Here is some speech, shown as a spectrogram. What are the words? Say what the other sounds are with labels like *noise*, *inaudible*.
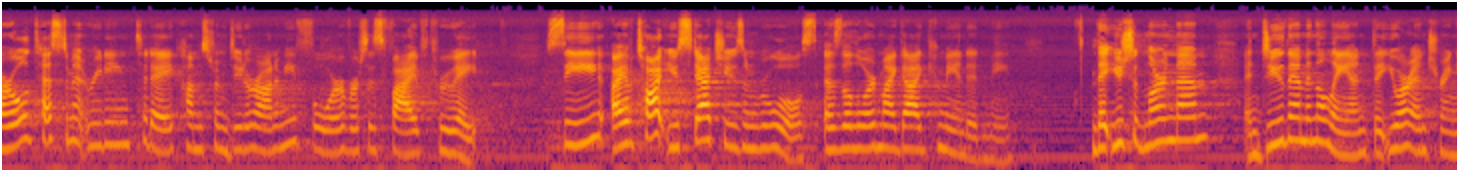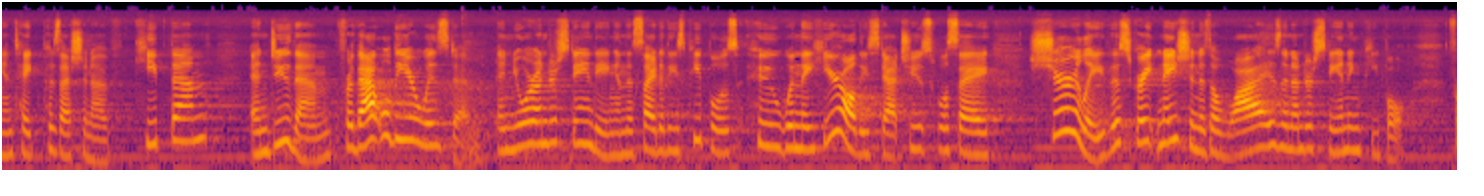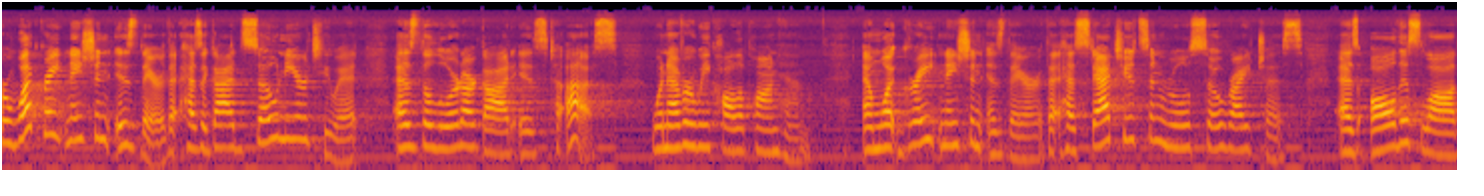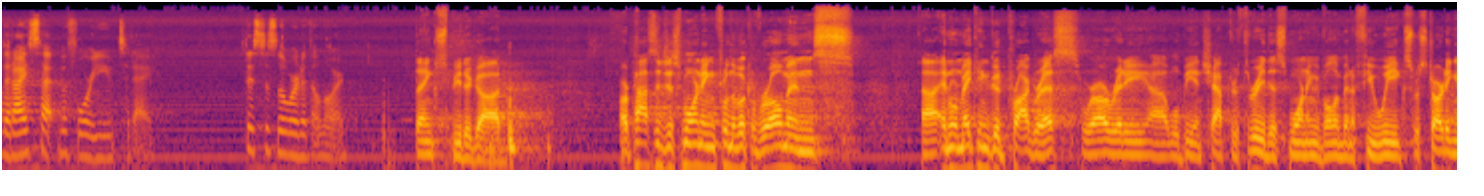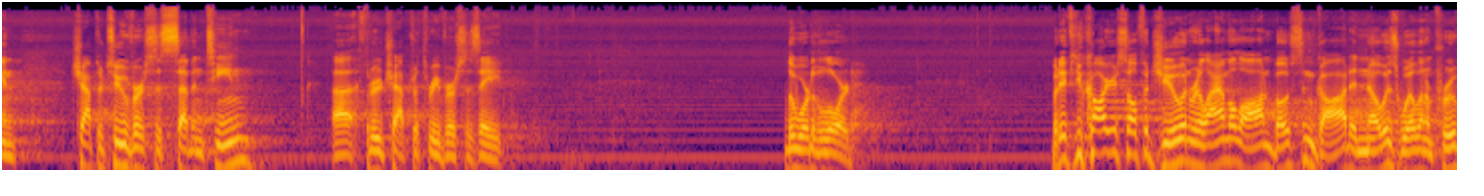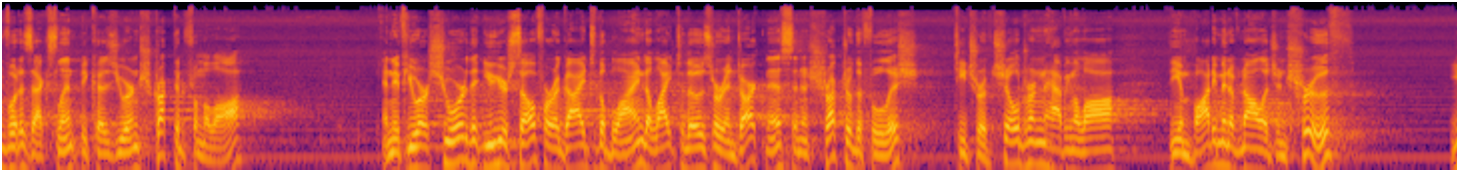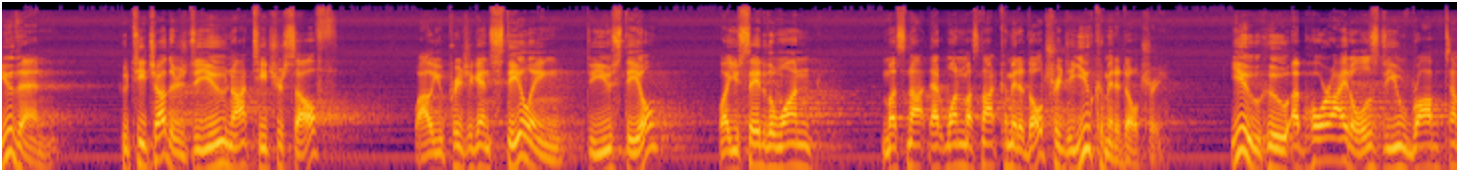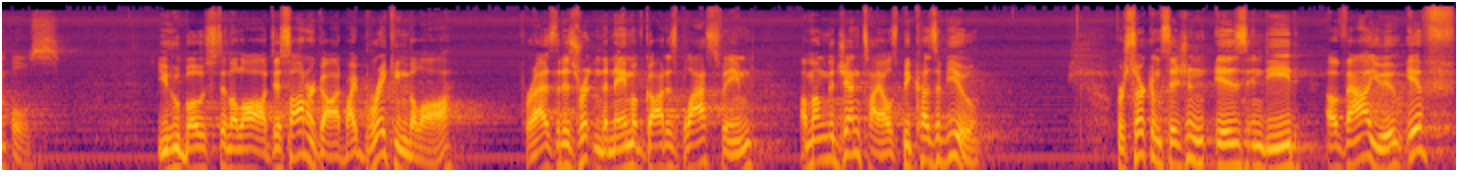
Our Old Testament reading today comes from Deuteronomy 4, verses 5 through 8. See, I have taught you statutes and rules as the Lord my God commanded me, that you should learn them and do them in the land that you are entering and take possession of. Keep them and do them, for that will be your wisdom and your understanding in the sight of these peoples, who, when they hear all these statutes, will say, Surely this great nation is a wise and understanding people. For what great nation is there that has a God so near to it as the Lord our God is to us, whenever we call upon him? And what great nation is there that has statutes and rules so righteous as all this law that I set before you today? This is the word of the Lord. Thanks be to God. Our passage this morning from the book of Romans, uh, and we're making good progress. We're already, uh, we'll be in chapter 3 this morning. We've only been a few weeks. We're starting in chapter 2, verses 17 uh, through chapter 3, verses 8. The word of the Lord. But if you call yourself a Jew and rely on the law and boast in God and know his will and approve what is excellent because you are instructed from the law, and if you are sure that you yourself are a guide to the blind, a light to those who are in darkness, an instructor of the foolish, teacher of children, having the law, the embodiment of knowledge and truth, you then, who teach others, do you not teach yourself? While you preach against stealing, do you steal? While you say to the one, must not, that one must not commit adultery, do you commit adultery? You who abhor idols, do you rob temples? You who boast in the law, dishonor God by breaking the law. For as it is written, the name of God is blasphemed among the Gentiles because of you. For circumcision is indeed of value if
